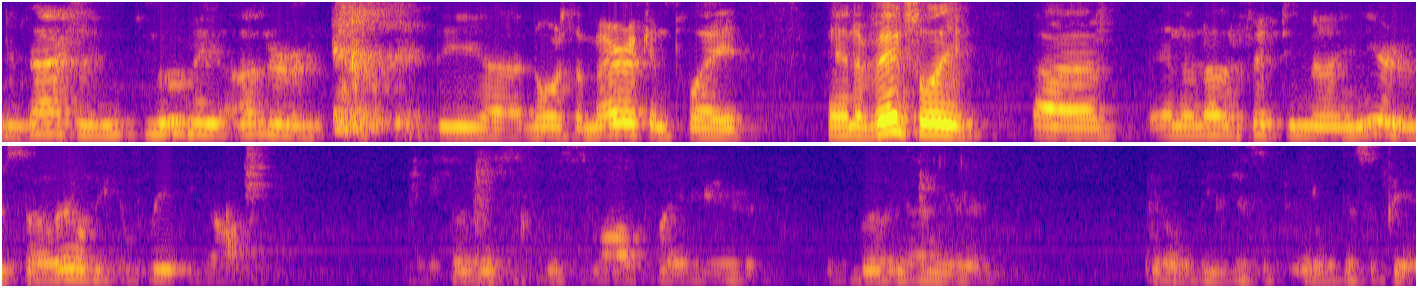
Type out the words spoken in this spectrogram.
it's actually moving under the uh, North American plate, and eventually, uh, in another 50 million years or so, it'll be completely gone. So this, this small plate here moving under it, it'll be it'll disappear.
